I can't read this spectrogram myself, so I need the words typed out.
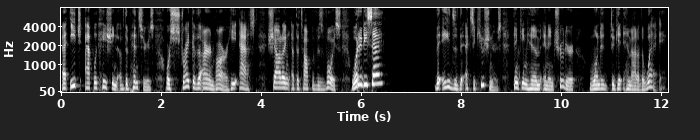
at each application of the pincers or strike of the iron bar, he asked, shouting at the top of his voice, What did he say? The aides of the executioners, thinking him an intruder, wanted to get him out of the way.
